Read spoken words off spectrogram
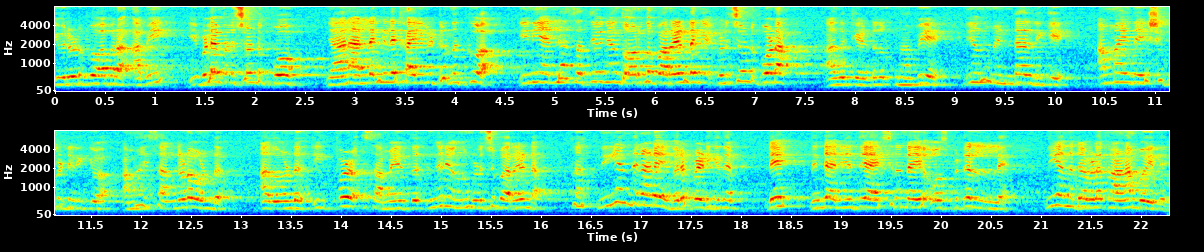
ഇവരോട് പോവാ പറ. അബി ഇവളെ വിളിച്ചോണ്ട് പോ. ഞാൻ അല്ലെങ്കിൽ കൈവിട്ട് നിൽക്കുക ഇനി എല്ലാ സത്യവും ഞാൻ തുറന്ന് പറയണ്ടെങ്കിൽ വിളിച്ചോണ്ട് പോടാ. അത് കേട്ടതും നവിയെ നീ ഒന്നും മിണ്ടാതിരിക്കേ. അമ്മായി ദേഷ്യപ്പെട്ടിരിക്കുക അമ്മായി സങ്കടമുണ്ട് അതുകൊണ്ട് ഇപ്പോൾ സമയത്ത് ഇങ്ങനെയൊന്നും വിളിച്ചു പറയണ്ട. നീ എന്തിനാടേ ഇവരെ പേടിക്കുന്നേ? ഡേ നിന്റെ അനിയത്തി ആക്സിഡന്റ് ആയി ഹോസ്പിറ്റലിലല്ലേ? നീ എന്നിട്ട് അവളെ കാണാൻ പോയില്ലേ?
